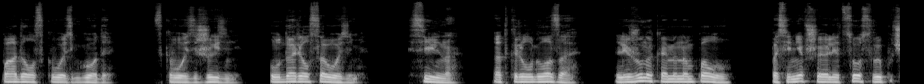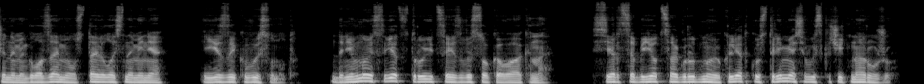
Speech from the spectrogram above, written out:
Падал сквозь годы, сквозь жизнь. Ударился озимь. Сильно. Открыл глаза. Лежу на каменном полу. Посиневшее лицо с выпученными глазами уставилось на меня. Язык высунут. Дневной свет струится из высокого окна. Сердце бьется о грудную клетку, стремясь выскочить наружу.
